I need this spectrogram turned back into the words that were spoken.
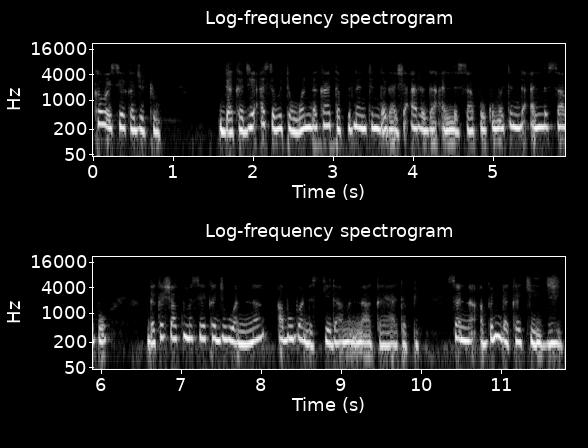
Kawai sai ka ji to da ka je asibitin wanda ka tafi nan tun daga shi an riga an lissafo kuma tun da an lissafo da ka sha kuma sai ka ji wannan abubuwan da suke damun naka ya tafi. Sannan abin da kake ji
